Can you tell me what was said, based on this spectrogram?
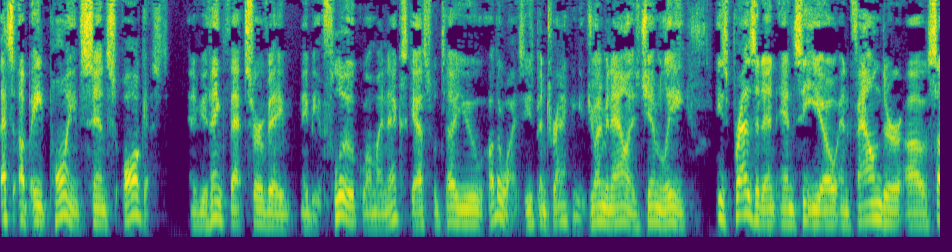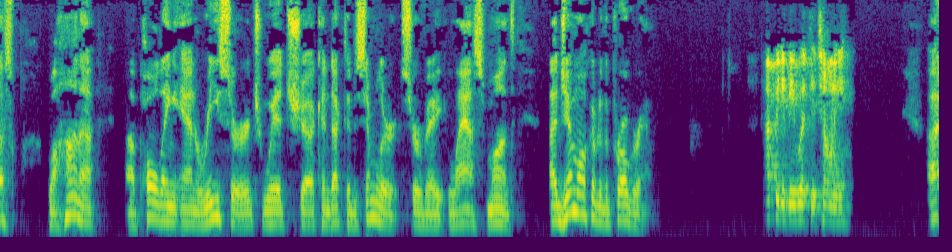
That's up eight points since August. And if you think that survey may be a fluke, well, my next guest will tell you otherwise. He's been tracking it. Joining me now is Jim Lee. He's president and CEO and founder of Susquehanna uh, Polling and Research, which uh, conducted a similar survey last month. Uh, Jim, welcome to the program. Happy to be with you, Tony. Uh,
